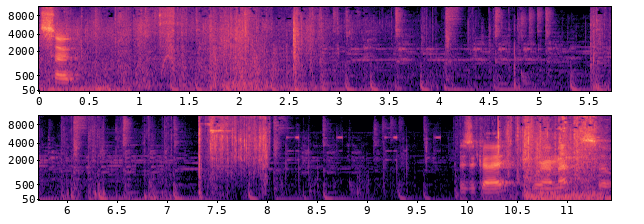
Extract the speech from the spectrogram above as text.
So, There's a guy where I'm at, so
